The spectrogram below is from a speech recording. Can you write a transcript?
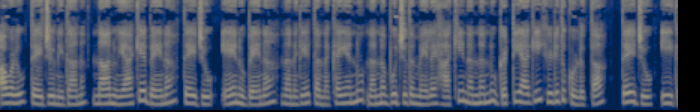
ಅವಳು, ತೇಜು, ನಿಧಾನ. ನಾನು ಯಾಕೆ ಬೇನಾ? ತೇಜು, ಏನು ಬೇನಾ? ನನಗೆ ತನ್ನ ಕೈಯನ್ನು ನನ್ನ ಭುಜದ ಮೇಲೆ ಹಾಕಿ ನನ್ನನ್ನು ಗಟ್ಟಿಯಾಗಿ ಹಿಡಿದುಕೊಳ್ಳುತ್ತಾ? ತೇಜು, ಈಗ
